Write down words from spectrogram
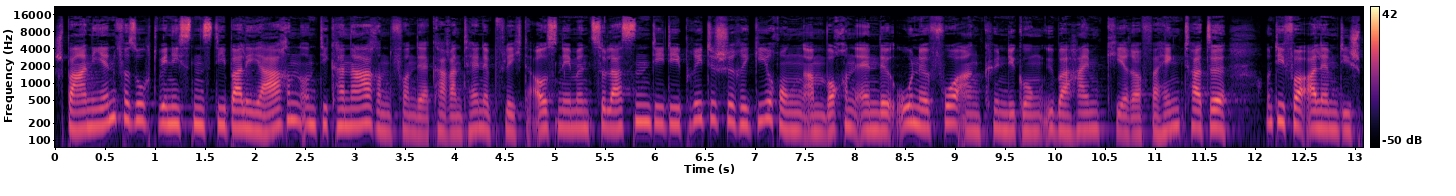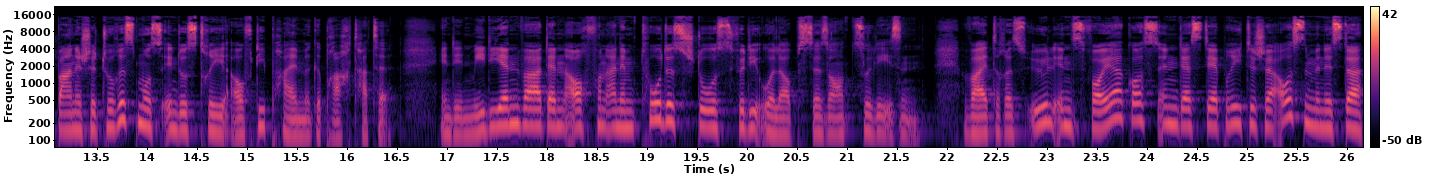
Spanien versucht wenigstens die Balearen und die Kanaren von der Quarantänepflicht ausnehmen zu lassen, die die britische Regierung am Wochenende ohne Vorankündigung über Heimkehrer verhängt hatte und die vor allem die spanische Tourismusindustrie auf die Palme gebracht hatte. In den Medien war denn auch von einem Todesstoß für die Urlaubssaison zu lesen. Weiteres Öl ins Feuer goss indes der britische Außenminister.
